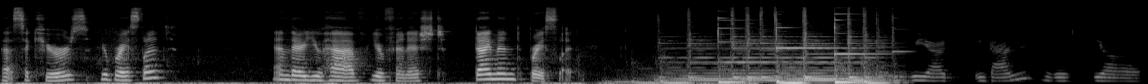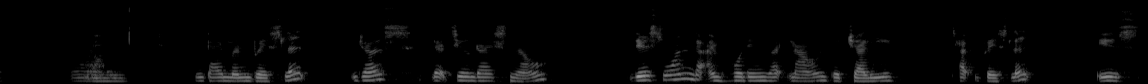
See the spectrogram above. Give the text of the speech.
That secures your bracelet and there you have your finished diamond bracelet. We are done with your um, diamond bracelet. Just let you guys know. This one that I'm holding right now, the jelly type bracelet, is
